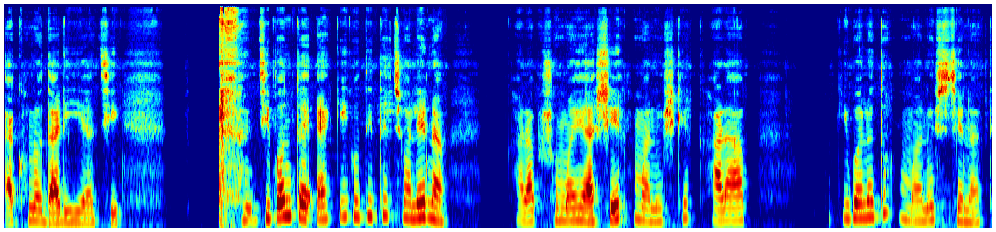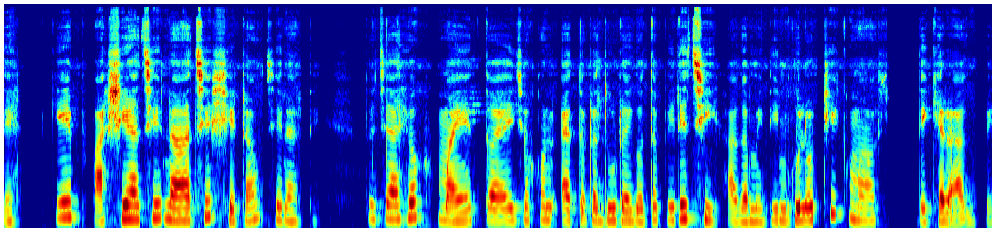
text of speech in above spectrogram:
এখনও দাঁড়িয়ে আছি। জীবন তো একই গতিতে চলে না। খারাপ সময় আসে মানুষকে, খারাপ, কী বলো তো মানুষ চেনাতে। কে পাশে আছে, না আছে, সেটাও চেনাতে। তো যাই হোক, মায়ের দয়ায় যখন এতটা দূর এগোতে পেরেছি, আগামী দিনগুলো ঠিক মা দেখে রাখবে।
